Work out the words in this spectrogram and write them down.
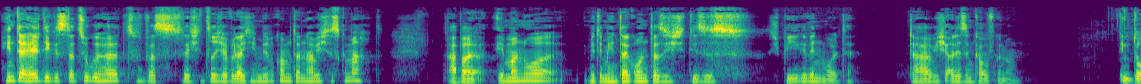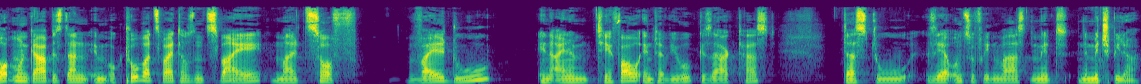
Hinterhältiges dazugehört, was der Schiedsrichter vielleicht nicht mitbekommt, dann habe ich das gemacht. Aber immer nur mit dem Hintergrund, dass ich dieses Spiel gewinnen wollte. Da habe ich alles in Kauf genommen. In Dortmund gab es dann im Oktober 2002 mal Zoff, weil du in einem TV-Interview gesagt hast, dass du sehr unzufrieden warst mit einem Mitspieler.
